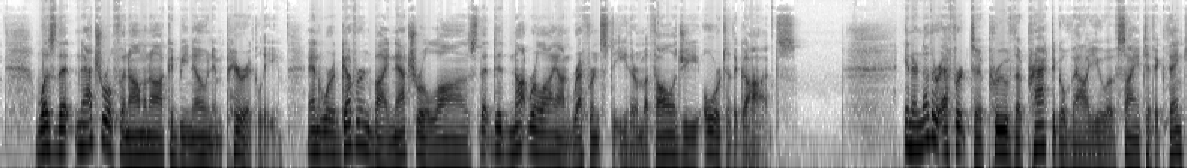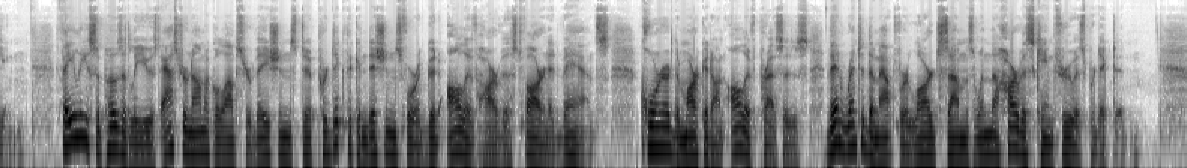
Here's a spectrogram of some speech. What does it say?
was that natural phenomena could be known empirically and were governed by natural laws that did not rely on reference to either mythology or to the gods. In another effort to prove the practical value of scientific thinking, Thales supposedly used astronomical observations to predict the conditions for a good olive harvest far in advance, cornered the market on olive presses, then rented them out for large sums when the harvest came through as predicted.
